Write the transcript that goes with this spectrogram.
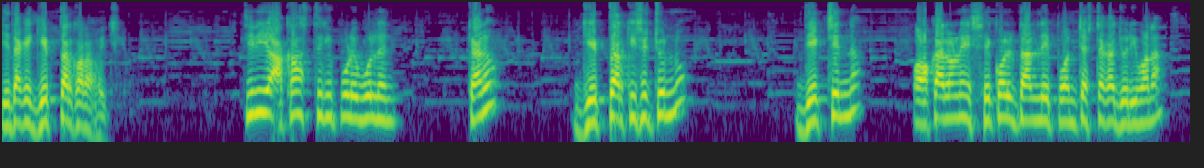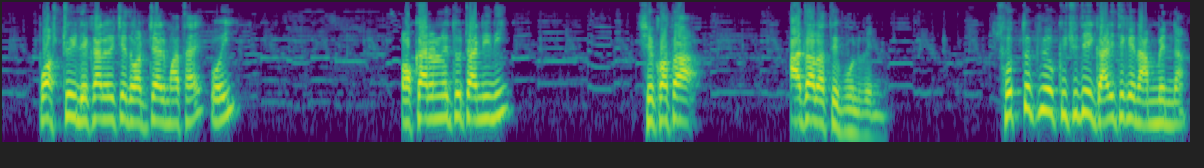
যে তাকে গ্রেপ্তার করা হয়েছে। তিনি আকাশ থেকে পড়ে বললেন, কেন? গ্রেপ্তার কিসের জন্য? দেখছেন না? অকারণে শেকল টানলে পঞ্চাশ টাকা জরিমানা। স্পষ্টই লেখা রয়েছে দরজার মাথায় ওই। অকারণে তো টানিনি। সে কথা আদালতে বলবেন। সত্যপ্রিয় কিছুতেই গাড়ি থেকে নামবেন না।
